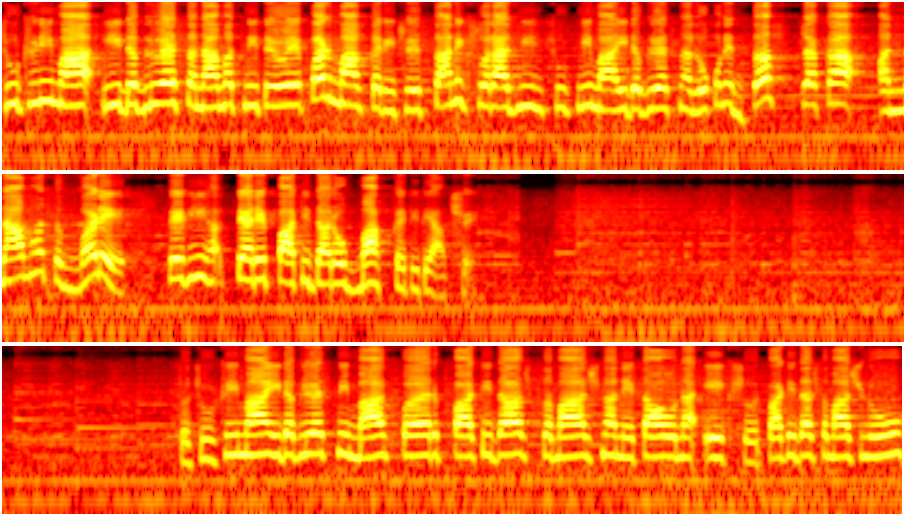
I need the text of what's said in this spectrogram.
ચૂંટણીમાં ઈડબ્લ્યુએસ અનામતની તેઓએ પણ માંગ કરી છે. સ્થાનિક સ્વરાજની ચૂંટણીમાં ઈડબ્લ્યુએસના લોકોને દસ અનામત મળે તેવી અત્યારે પાટીદારો માંગ કરી રહ્યા છે. તો ચૂંટણીમાં ઈડબ્લ્યુએસની માંગ પર પાટીદાર સમાજના નેતાઓના એક શોર પાટીદાર સમાજનું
